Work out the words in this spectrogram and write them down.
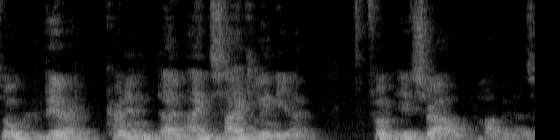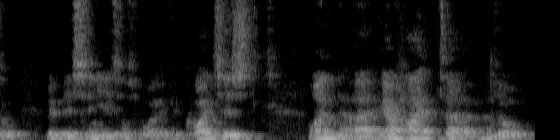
so, wir können dann eine Zeitlinie von Israel haben. Also, wir wissen, Jesus wurde gekreuzigt und äh, er hat, äh, also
